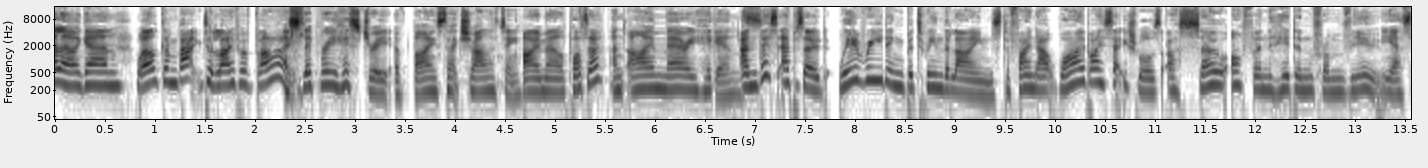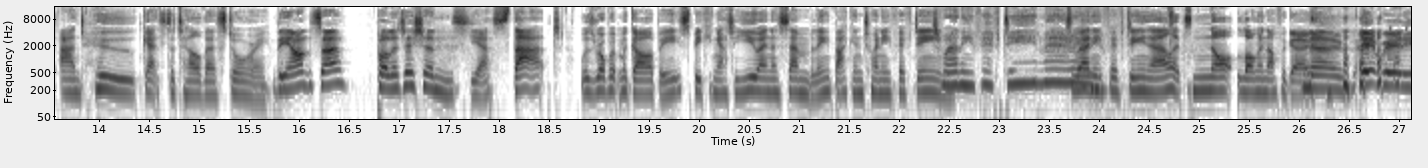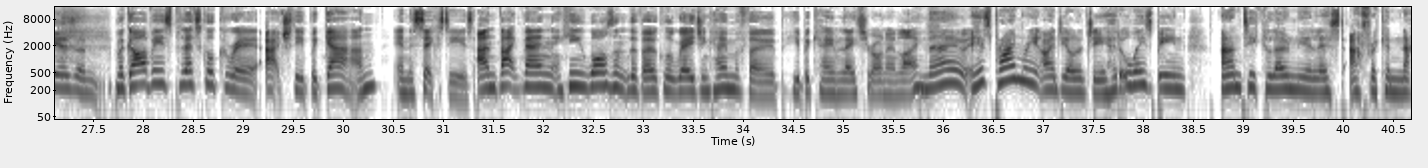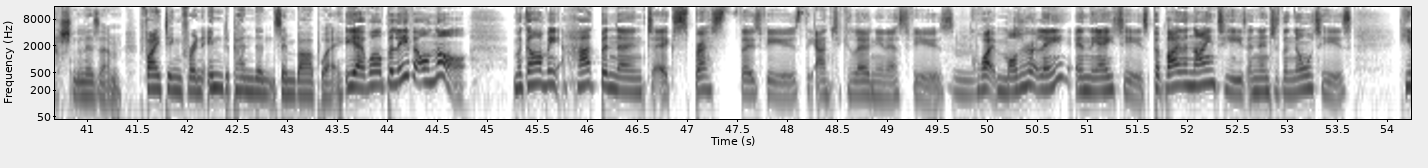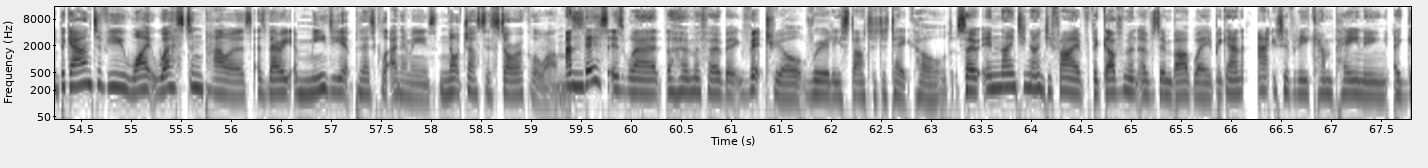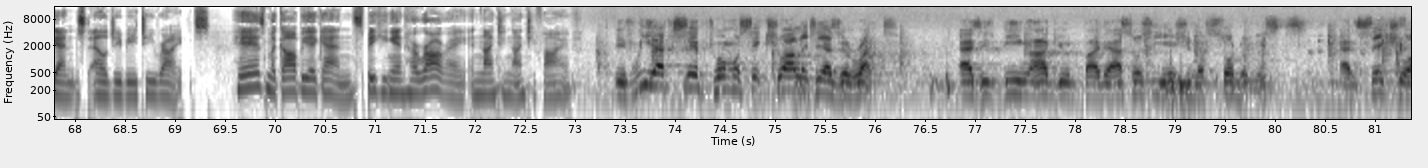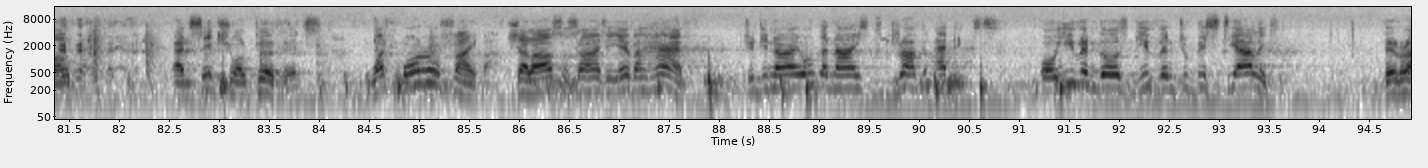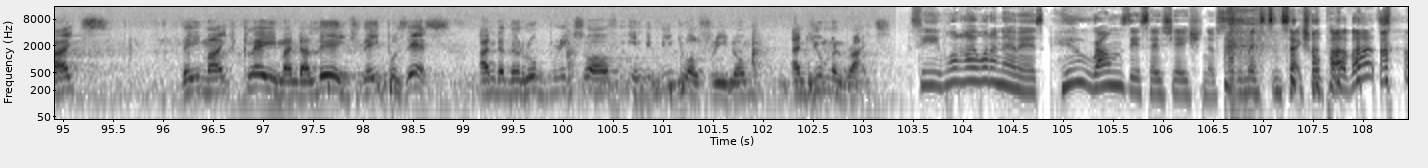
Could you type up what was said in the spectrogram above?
Hello again. Welcome back to Life of Bi. A slippery history of bisexuality. I'm Elle Potter. And I'm Mary Higgins. And this episode, we're reading between the lines to find out why bisexuals are so often hidden from view. Yes, and who gets to tell their story. The answer politicians. Yes, that was Robert Mugabe speaking at a UN assembly back in 2015. 2015, Mary. 2015, Elle. It's not long enough ago. No, it really isn't. Mugabe's political career actually began in the 60s. And back then, he wasn't the vocal raging homophobe he became later on in life. No, his primary ideology had always been anti colonialist African nationalism, fighting for an independent Zimbabwe. Yeah, well, believe it or not, Mugabe had been known to express those views, the anti colonialist views, mm. quite moderately in the 80s. But by the 90s and into the noughties, he began to view white Western powers as very immediate political enemies, not just historical ones. And this is where the homophobic vitriol really started to take hold. So in 1995, the government of Zimbabwe began actively campaigning against LGBT rights. Here's Mugabe again, speaking in Harare in 1995. If we accept homosexuality as a right, as is being argued by the Association of Sodomists and sexual and sexual perverts, what moral fiber shall our society ever have to deny organized drug addicts or even those given to bestiality the rights they might claim and allege they possess under the rubrics of individual freedom and human rights? See, what I want to know is who runs the Association of Sodomists and Sexual Perverts?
